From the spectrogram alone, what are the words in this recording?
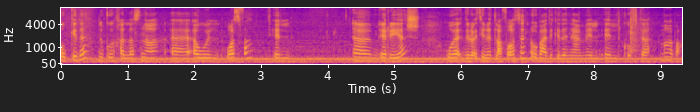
وبكده نكون خلصنا آه، أول وصفة الريش ودلوقتي نطلع فاصل وبعد كده نعمل الكفتة مع بعض.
